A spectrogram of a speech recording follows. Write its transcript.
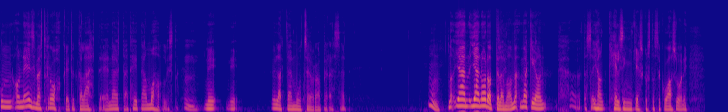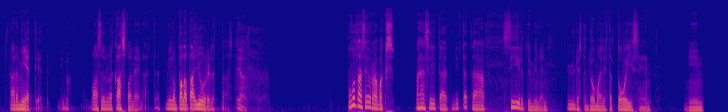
kun on ne ensimmäiset rohkeet, jotka lähtee ja näyttää, että hei, tämä on mahdollista, mm. niin, niin yllättäen muut seuraa perässä. Et, hmm, no jään, jään odottelemaan. Mä, mäkin on tässä ihan Helsingin keskustassa kun asuu, niin sitä aina miettii, että niin kuin maaseudulla kasvaneena, että, että milloin palataan juurille taas. Joo. Puhutaan seuraavaksi vähän siitä, että mitä tämä siirtyminen yhdestä domainista toiseen, niin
